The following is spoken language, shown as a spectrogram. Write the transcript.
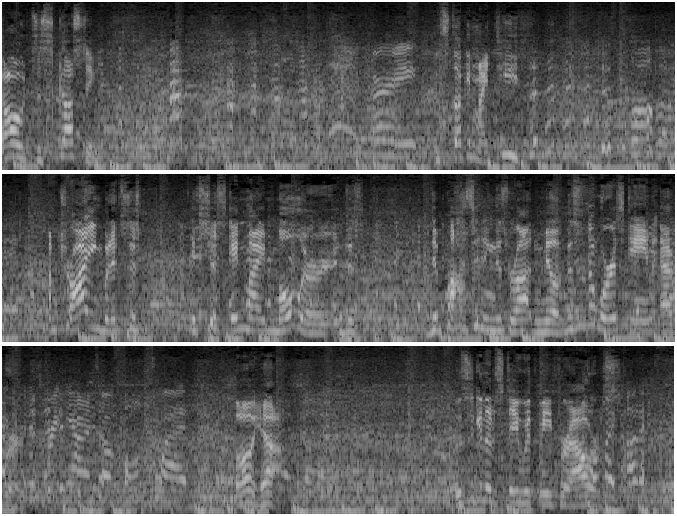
Oh, it's disgusting. All right, It's stuck in my teeth. just swallow it. I'm trying, but it's just, it's just in my molar, just depositing this rotten milk. This is the worst game ever. It's breaking out into a cold sweat. Oh yeah. This is gonna stay with me for hours. Oh my god, I.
